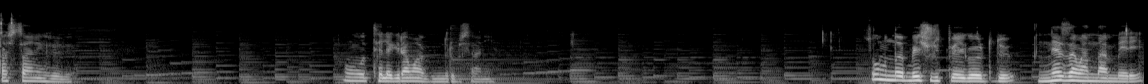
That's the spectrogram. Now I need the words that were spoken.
Kaç saniye söylüyor. O telegram abim dur bir saniye. Sonunda 5 rütbeyi gördü. Ne zamandan beri?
